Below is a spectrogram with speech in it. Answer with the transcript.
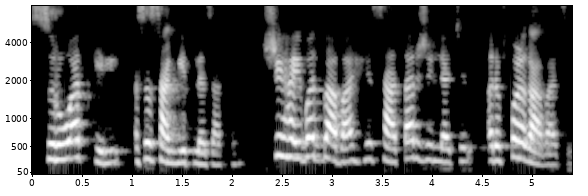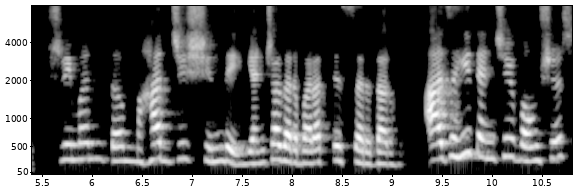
सुरुवात केली असं सांगितलं जातं. श्री हैबत बाबा हे सातार जिल्ह्यातील अरफळ गावाचे श्रीमंत महादजी शिंदे यांच्या दरबारात ते सरदार होते. आजही त्यांचे वंशज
